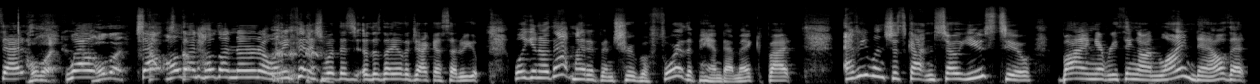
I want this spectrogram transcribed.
said, Hold on. Well, Hold on. that- Stop, hold stop. on, hold on. No, no, no. Let me finish what this. The, the other jackass said. Well, you know that might have been true before the pandemic, but everyone's just gotten so used to buying everything online now that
